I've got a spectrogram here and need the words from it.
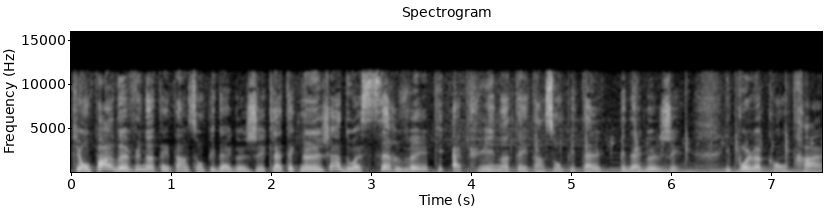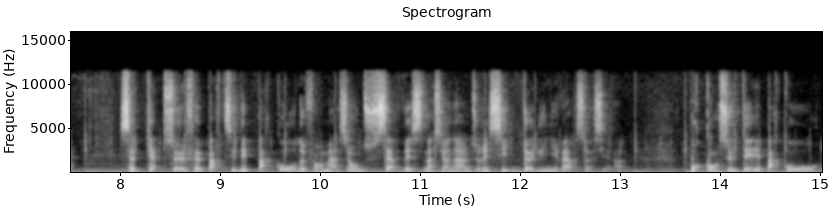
puis on perd de vue notre intention pédagogique. La technologie, elle doit servir puis appuyer notre intention pédagogique, et pas le contraire. Cette capsule fait partie des parcours de formation du Service national du récit de l'univers social. Pour consulter les parcours,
